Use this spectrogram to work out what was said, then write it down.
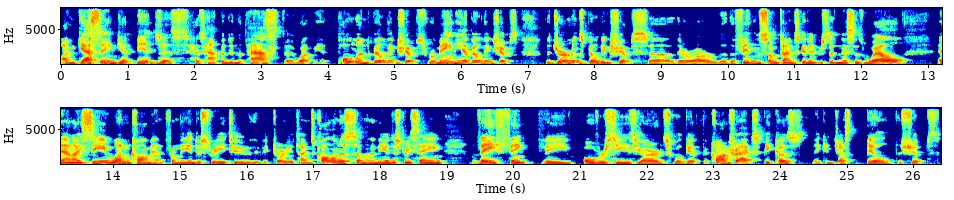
I'm guessing get bids as has happened in the past. Uh, what we had Poland building ships, Romania building ships, the Germans building ships. Uh, there are the Finns sometimes get interested in this as well. And I see one comment from the industry to the Victoria Times Colonist, someone in the industry saying they think the overseas yards will get the contracts because they can just build the ships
